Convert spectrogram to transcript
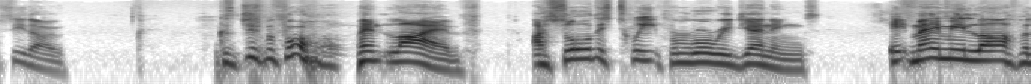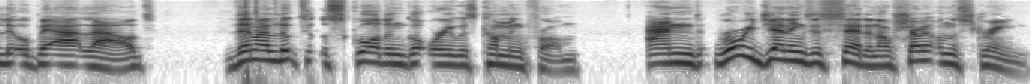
Chelsea though, because just before I went live, I saw this tweet from Rory Jennings. It made me laugh a little bit out loud. Then I looked at the squad and got where he was coming from. And Rory Jennings has said, and I'll show it on the screen,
